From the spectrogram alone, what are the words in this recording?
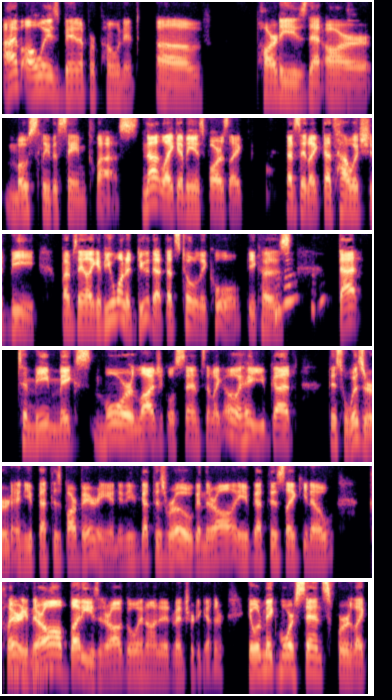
I've always been a proponent of parties that are mostly the same class. Not like I mean as far as like not to say like that's how it should be, but I'm saying like if you want to do that, that's totally cool because Mhm, that to me makes more logical sense than like, oh hey, you've got this wizard and you've got this barbarian and you've got this rogue and they're all you've got this like, you know, cleric and they're Mhm. all buddies and they're all going on an adventure together. It would make more sense for like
